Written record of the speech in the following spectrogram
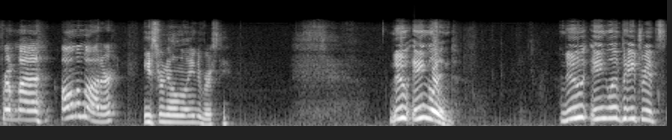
from my alma mater, Eastern Illinois University. New England. New England Patriots.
